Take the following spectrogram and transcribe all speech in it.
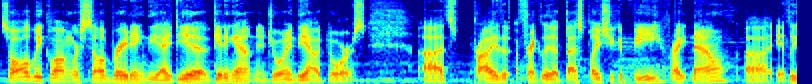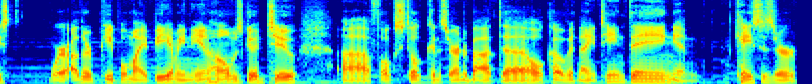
So all week long, we're celebrating the idea of getting out and enjoying the outdoors. Uh, it's probably, the, frankly, the best place you could be right now, uh, at least where other people might be. I mean, in home's good too. Uh, folks still concerned about the whole COVID nineteen thing, and cases are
